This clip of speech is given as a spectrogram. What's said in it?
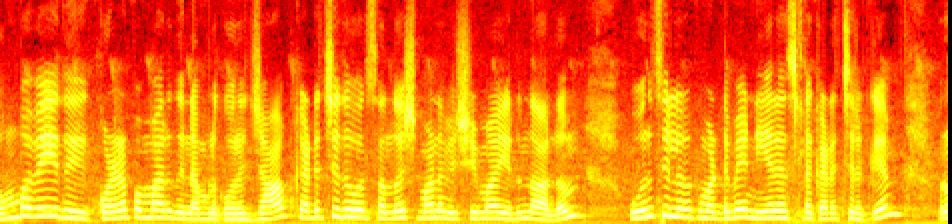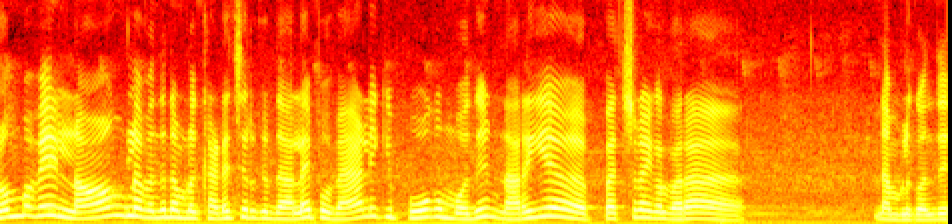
ரொம்பவே இது குழப்பமாக இருக்குது. நம்மளுக்கு ஒரு ஜாப் கிடைச்சது ஒரு சந்தோஷமான விஷயமா இருந்தாலும் ஒரு சிலருக்கு மட்டுமே நியரஸ்ட்டில் கிடச்சிருக்கு. ரொம்பவே லாங்கில் வந்து நம்மளுக்கு கிடச்சிருக்கிறதால இப்போ வேலைக்கு போகும்போது நிறைய பிரச்சனைகள் வர நம்மளுக்கு வந்து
